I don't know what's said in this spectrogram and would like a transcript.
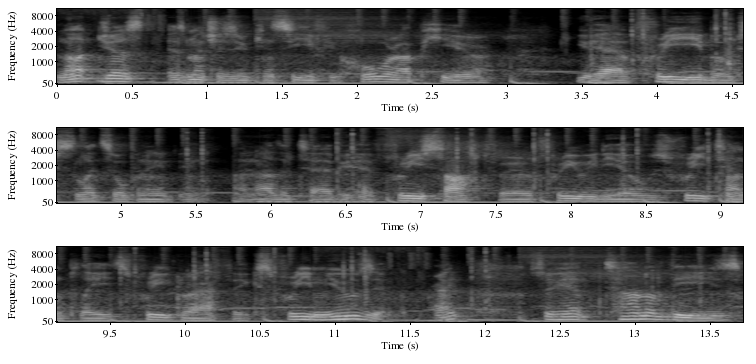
not just as much as you can see if you hover up here you have free ebooks let's open it in another tab. You have free software free videos free templates free graphics free music right? So you have ton of these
